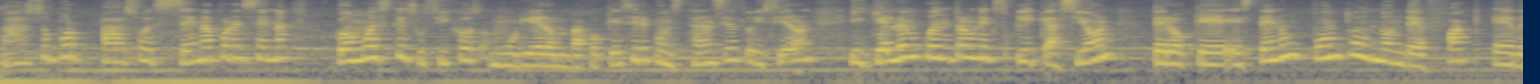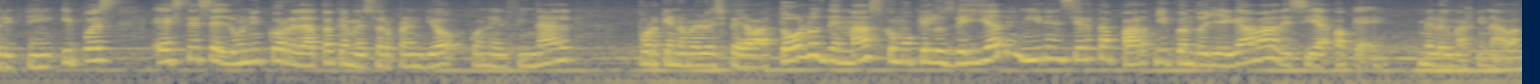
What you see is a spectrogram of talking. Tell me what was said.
paso por paso, escena por escena, cómo es que sus hijos murieron, bajo qué circunstancias lo hicieron y que él lo encuentra una explicación, pero que esté en un punto en donde fuck everything. Y pues este es el único relato que me sorprendió con el final porque no me lo esperaba. Todos los demás como que los veía venir en cierta parte y cuando llegaba decía, ok, me lo imaginaba,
